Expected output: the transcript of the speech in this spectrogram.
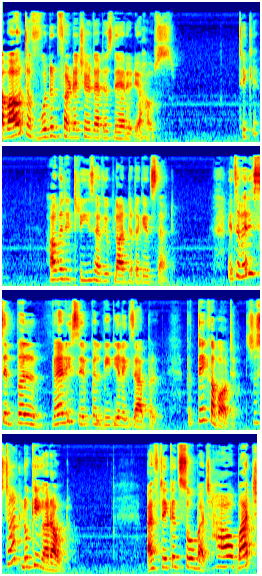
amount of wooden furniture that is there in your house. Take it. How many trees have you planted against that? It's a very simple, very simple medial example. But think about it. So start looking around. I've taken so much. How much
